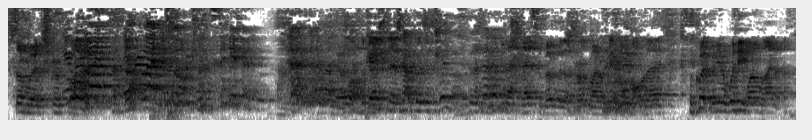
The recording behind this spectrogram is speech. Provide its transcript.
Somewhere the script Everyone, line. everyone just looked at Stefan. Well, the question is how good is the flavor? That, that's the bit where the script writer went on holiday. Quick, we need a witty one-liner.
